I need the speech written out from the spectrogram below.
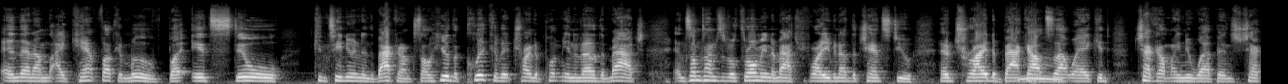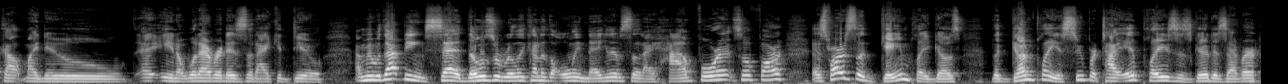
and then I'm I can't fucking move, but it's still continuing in the background because I'll hear the click of it trying to put me in another match, and sometimes it'll throw me in a match before I even have the chance to have tried to back out, so that way I could check out my new weapons, check out my new, uh, you know, whatever it is that I could do. I mean, with that being said, those are really kind of the only negatives that I have for it so far. As far as the gameplay goes, the gunplay is super tight. It plays as good as ever.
